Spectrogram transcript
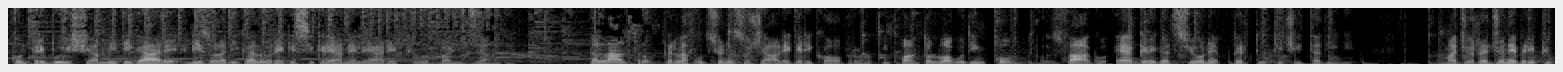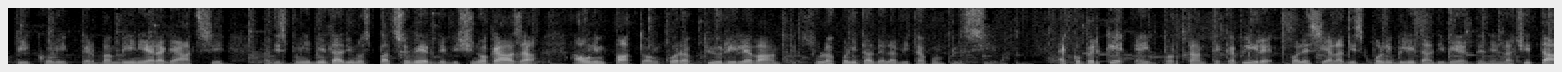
contribuisce a mitigare l'isola di calore che si crea nelle aree più urbanizzate. Dall'altro per la funzione sociale che ricoprono, in quanto luogo di incontro, svago e aggregazione per tutti i cittadini. A maggior ragione per i più piccoli, per bambini e ragazzi, la disponibilità di uno spazio verde vicino casa ha un impatto ancora più rilevante sulla qualità della vita complessiva. Ecco perché è importante capire quale sia la disponibilità di verde nella città,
